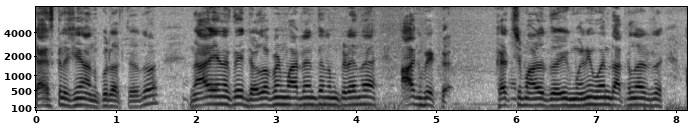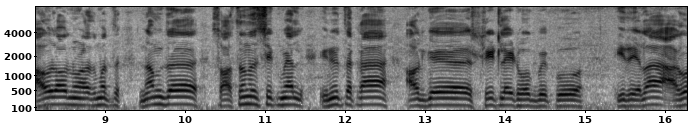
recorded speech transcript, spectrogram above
ಟ್ಯಾಕ್ಸ್ ಕಲೆಕ್ಷನ್ ಅನುಕೂಲ ಆಗ್ತದೆ. ನಾಳೆ ಏನಾಗ್ತದೆ ಡೆವಲಪ್ಮೆಂಟ್ ಮಾಡ್ರಿ ಅಂತ ನಮ್ಮ ಕಡೆಯಿಂದ ಆಗಬೇಕು. ಖರ್ಚು ಮಾಡೋದು ಈಗ ಮನೆ ಒಂದು ಹಾಕಲ್ಲ ಅವ್ರು ಅವ್ರು ನೋಡೋದು. ಮತ್ತು ನಮ್ಮದು ಸ್ವಾತಂತ್ರ್ಯ ಸಿಕ್ಕ ಮೇಲೆ ಇನ್ನೂ ತನಕ ಅವ್ರಿಗೆ ಸ್ಟ್ರೀಟ್ ಲೈಟ್ ಹೋಗಬೇಕು. ಇದೆಲ್ಲ ಆಗೋ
